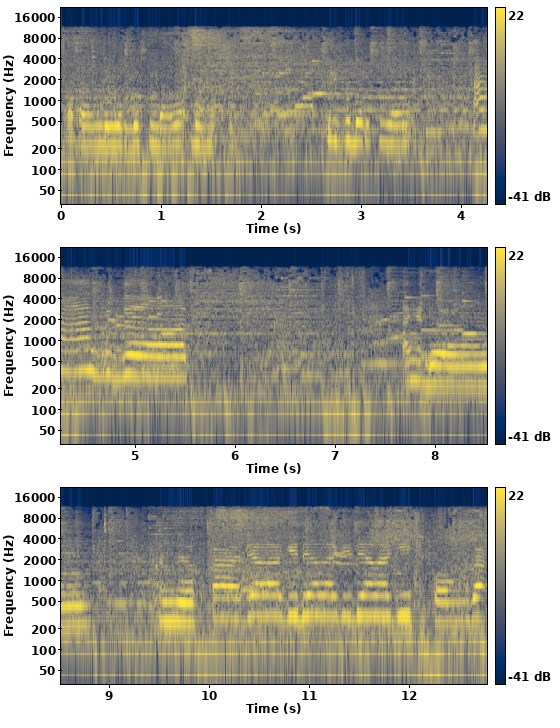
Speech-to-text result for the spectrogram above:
Kalau kalian denger gue sembawa gue maaf. Jadi gue baru sembawa greget ayo dong. Kenapa dia lagi dia lagi dia lagi? Kok enggak?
